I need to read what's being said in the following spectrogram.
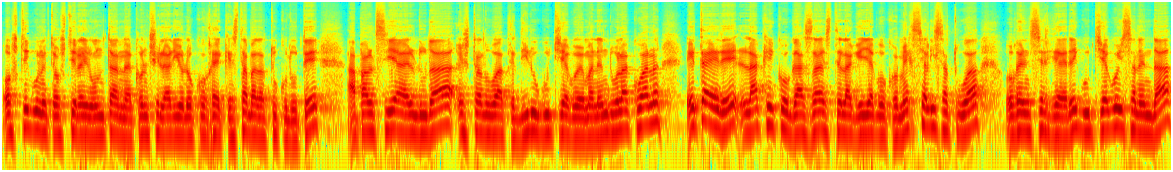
ostegun eta ostira iruntan kontselari orokorrek ez tabadatuko dute, apaltzia heldu da, estaduak diru gutiago emanen duelakoan, eta ere, lakeko gaza ez dela gehiago komerzializatua, horren zerga ere gutiago izanen da,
